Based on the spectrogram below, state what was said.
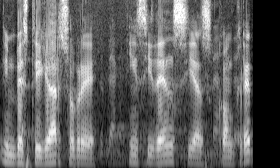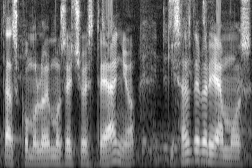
investigar sobre incidencias concretas como lo hemos hecho este año, quizás deberíamos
